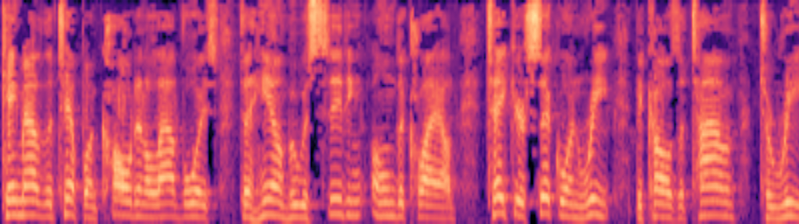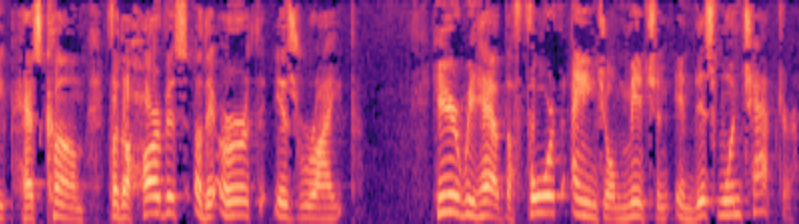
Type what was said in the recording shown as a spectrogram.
Came out of the temple and called in a loud voice to him who was sitting on the cloud, take your sickle and reap because the time to reap has come, for the harvest of the earth is ripe. Here we have the fourth angel mentioned in this one chapter.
